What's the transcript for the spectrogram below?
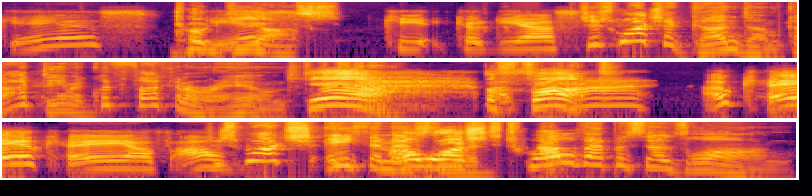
Geass. Code Geass? Geass. Code Geass. just watch a Gundam. God damn it, quit fucking around. Yeah. The Uh, fuck? uh, okay, okay. I'll. I'll Just watch Eighth MS. I'll watch- It's twelve episodes long.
